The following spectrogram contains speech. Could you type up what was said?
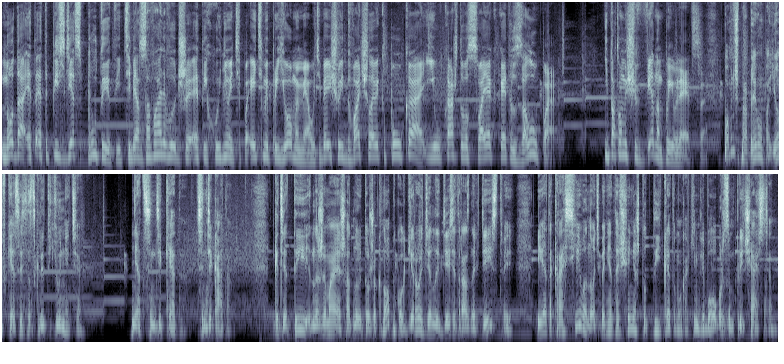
Но да, это, это пиздец путает, и тебя заваливают же этой хуйней, типа этими приемами, а у тебя еще и два Человека-паука, и у каждого своя какая-то залупа. И потом еще Веном появляется. Помнишь проблему боевки Assassin's Creed Unity? Нет, Синдиката. Синдиката где ты нажимаешь одну и ту же кнопку, герой делает 10 разных действий, и это красиво, но у тебя нет ощущения, что ты к этому каким-либо образом причастен.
